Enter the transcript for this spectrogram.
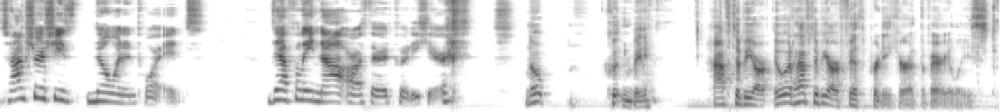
so I'm sure she's no one important. Definitely not our third pedicure. Nope. Couldn't be. Have to be our. It would have to be our fifth pretty cure at the very least.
